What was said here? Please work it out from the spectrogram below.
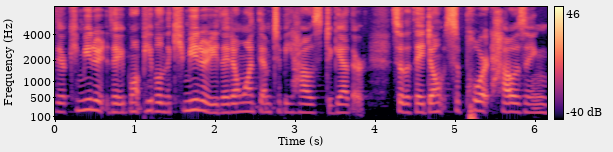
their community, they want people in the community, they don't want them to be housed together, so that they don't support housing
